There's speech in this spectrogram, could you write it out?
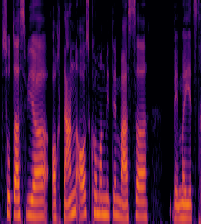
sodass wir auch dann auskommen mit dem Wasser, wenn wir jetzt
